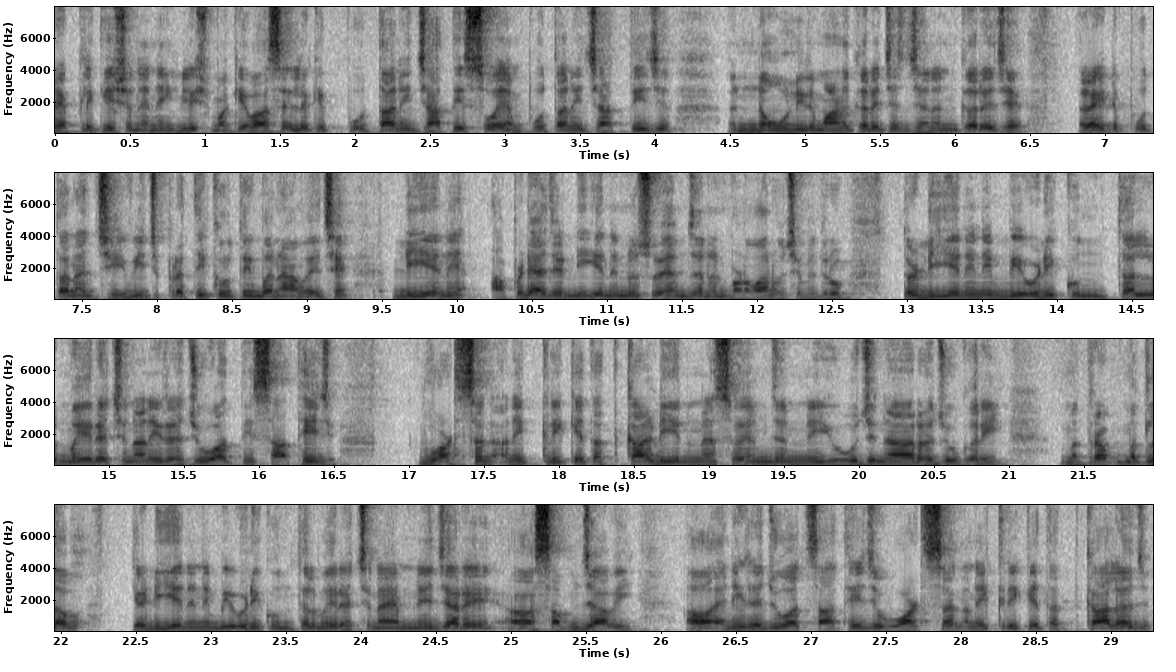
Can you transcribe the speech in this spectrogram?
રેપ્લિકેશન એને ઇંગ્લિશમાં કહેવાશે. એટલે કે પોતાની જાતે સ્વયં, પોતાની જાતે જ નવું નિર્માણ કરે છે, જનન કરે છે રાઈટ પોતાના જેવી જ પ્રતિકૃતિ બનાવે છે. ડીએનએ, આપણે આજે ડીએનએનું સ્વયંજનન ભણવાનું છે મિત્રો. તો ડીએનએની બેવડી કુંતલમય રચનાની રજૂઆતની સાથે જ વોટસન અને ક્રિકે તત્કાળ ડીએનએના સ્વયંજનની યોજના રજૂ કરી. મતલબ મતલબ કે ડીએનએની બેવડી કુંતલમય રચના એમને જ્યારે સમજાવી એની રજૂઆત સાથે જ વોટસન અને ક્રિકે તત્કાલ જ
